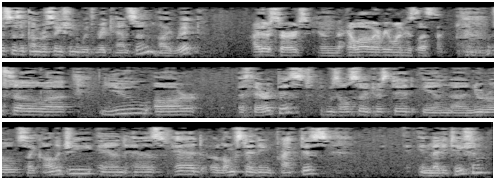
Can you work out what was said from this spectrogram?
this is a conversation with Rick Hanson. Hi, Rick. Hi there, Serge, and hello everyone who's listening. so, uh, you are a therapist who's also interested in uh, neuropsychology and has had a long-standing practice in meditation.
